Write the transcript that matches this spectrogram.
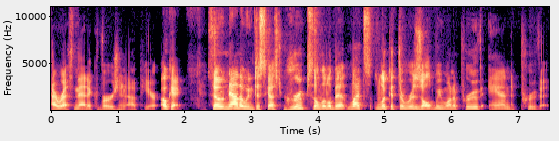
arithmetic version up here. Okay, so now that we've discussed groups a little bit, let's look at the result we want to prove and prove it.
